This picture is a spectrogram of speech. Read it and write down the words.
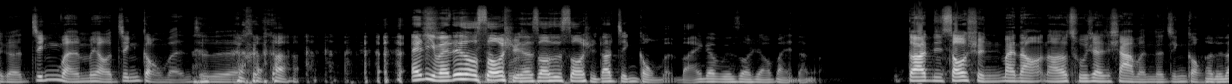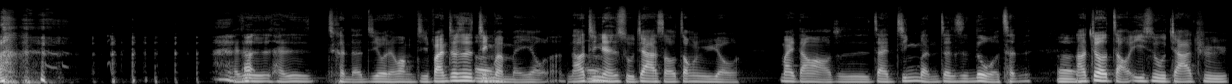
这个金门没有金拱门，是不是？哎，你们那时候搜寻的时候是搜寻到金拱门吧？应该不是搜寻到麦当劳。对啊，你搜寻麦当劳，然后出现厦门的金拱门，真的？还是还是肯德基？有点忘记，反正就是金门没有了。然后今年暑假的时候，终于有麦当劳，就是在金门正式落成，然后就找艺术家去。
